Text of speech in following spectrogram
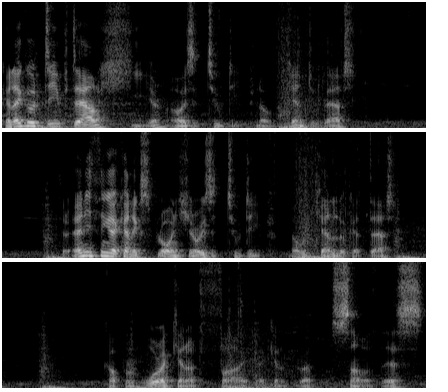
Can I go deep down here? Oh, is it too deep? No, we can't do that. Is there anything I can explore in here or is it too deep? No, we can look at that. Copper ore I cannot find. I can grab some of this.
